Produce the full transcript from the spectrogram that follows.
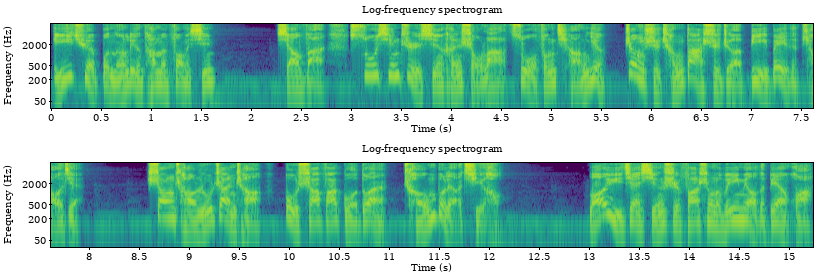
的确不能令他们放心。相反，苏心志心狠手辣，作风强硬，正是成大事者必备的条件。商场如战场，不杀伐果断，成不了气候。王宇见形势发生了微妙的变化，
